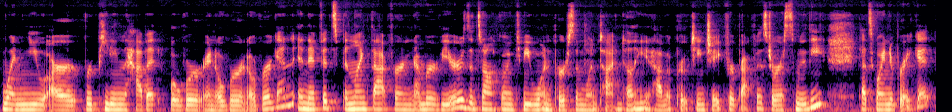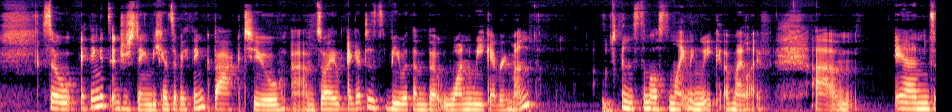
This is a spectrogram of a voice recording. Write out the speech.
when you are repeating the habit over and over and over again. And if it's been like that for a number of years, it's not going to be one person one time telling you to have a protein shake for breakfast or a smoothie that's going to break it. So I think it's interesting because if I think back to, um, so I, I get to be with them about one week every month and it's the most enlightening week of my life. Um, and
